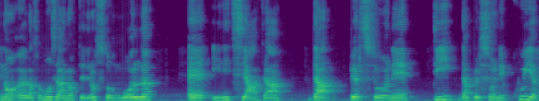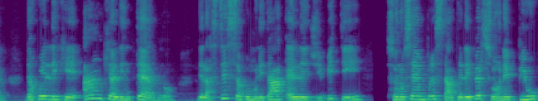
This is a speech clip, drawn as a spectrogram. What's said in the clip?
no, eh, la famosa notte dello Stonewall è iniziata da persone T, da persone queer, da quelle che anche all'interno della stessa comunità LGBT sono sempre state le persone più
